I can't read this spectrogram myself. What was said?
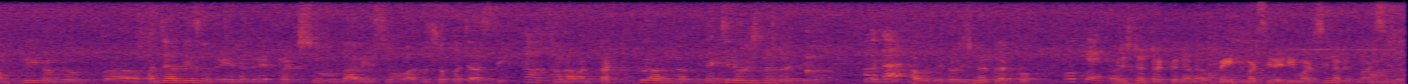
ಕಂಪ್ಲೀಟ್ ಒಂದು ಪಂಜಾಬೀಸ್ ಅಂದ್ರೆ ಏನಂದ್ರೆ ಟ್ರಕ್ಸು ಲಾರೀಸು ಅದು ಸ್ವಲ್ಪ ಜಾಸ್ತಿ. ಸೊ ನಾವು ಒಂದು ಟ್ರಕ್ ಒಂದು ಇದು ಆಕ್ಚುಲಿ ಒರಿಜಿನಲ್ ಟ್ರಕ್ ಇದು. ಹೌದಾ? ಇದು ಒರಿಜಿನಲ್ ಟ್ರಕ್ಕು ಒರಿಜಿನಲ್ ಟ್ರಕ್ಕನ್ನ ನಾವು ಪೇಂಟ್ ಮಾಡಿಸಿ ರೆಡಿ ಮಾಡಿಸಿ ನಾವು ಇದು ಮಾಡಿಸಿರೋದು.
